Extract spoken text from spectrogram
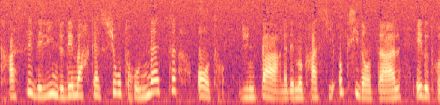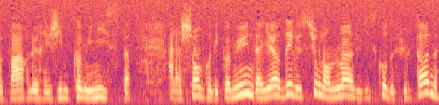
tracé des lignes de démarcation trop nettes entre, d'une part, la démocratie occidentale et d'autre part, le régime communiste. À la Chambre des communes, d'ailleurs, dès le surlendemain du discours de Fulton,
